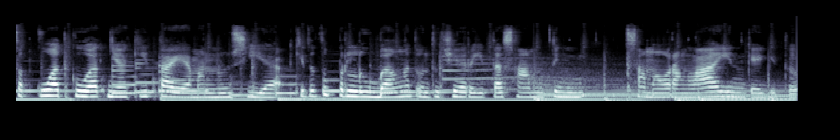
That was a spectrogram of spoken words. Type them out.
sekuat-kuatnya kita ya manusia kita tuh perlu banget untuk cerita something sama orang lain kayak gitu.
